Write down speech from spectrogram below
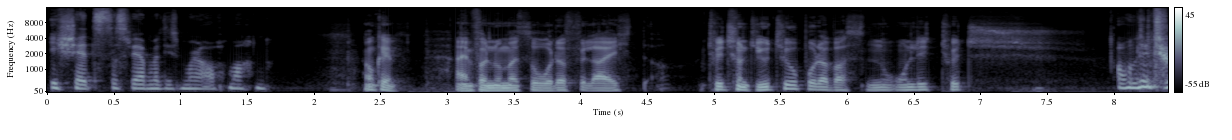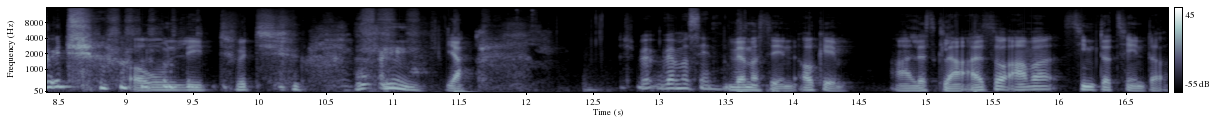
Ich schätze, das werden wir diesmal auch machen. Okay, einfach nur mal so oder vielleicht Twitch und YouTube oder was? Nur only Twitch? Only Twitch. Only Twitch? ja, Werden wir sehen. werden wir sehen. Okay, alles klar. Also aber 7.10.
